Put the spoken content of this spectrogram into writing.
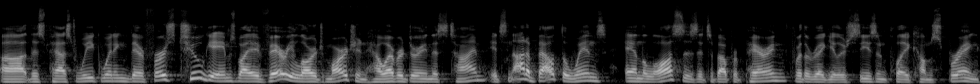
uh, this past week, winning their first two games by a very large margin. However, during this time, it's not about the wins and the losses. It's about preparing for the regular season play come spring.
